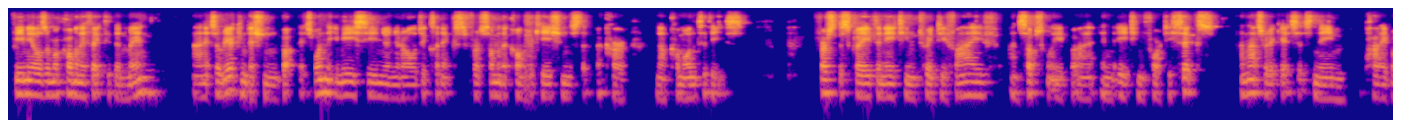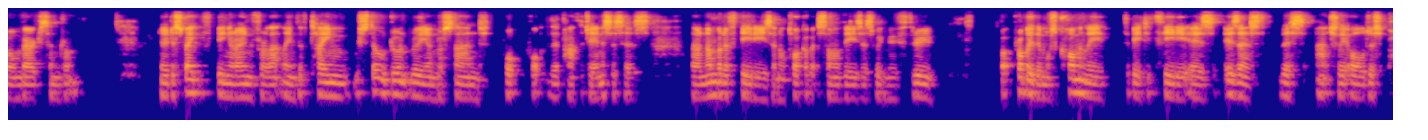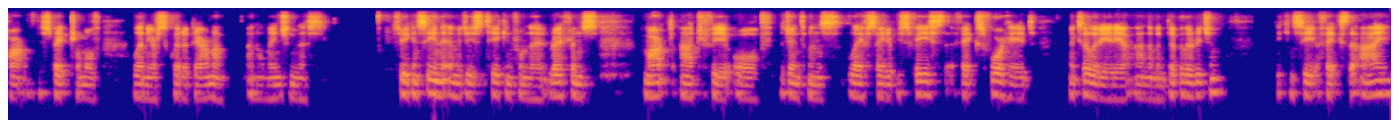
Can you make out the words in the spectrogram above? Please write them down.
Females are more commonly affected than men, and it's a rare condition, but it's one that you may see in your neurology clinics for some of the complications that occur, and I'll come on to these. First described in 1825 and subsequently in 1846, and that's where it gets its name, Parry-Romberg syndrome. Now, despite being around for that length of time, we still don't really understand what, what the pathogenesis is. There are a number of theories, and I'll talk about some of these as we move through. But probably the most commonly debated theory is is this, this actually all just part of the spectrum of linear scleroderma? And I'll mention this. So you can see in the images taken from the reference marked atrophy of the gentleman's left side of his face that affects forehead, maxillary area, and the mandibular region. You can see it affects the eye,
